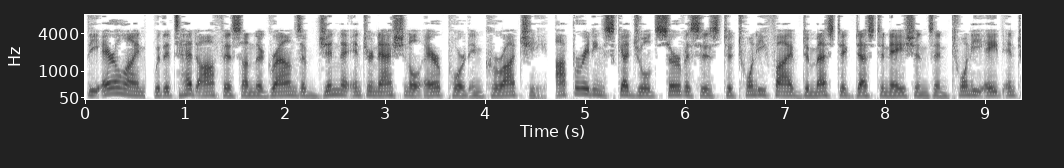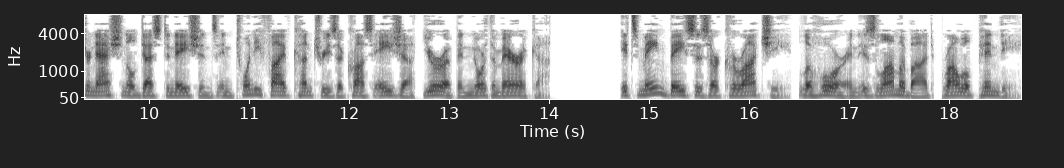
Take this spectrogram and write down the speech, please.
The airline, with its head office on the grounds of Jinnah International Airport in Karachi, operating scheduled services to 25 domestic destinations and 28 international destinations in 25 countries across Asia, Europe and North America. Its main bases are Karachi, Lahore and Islamabad, Rawalpindi.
